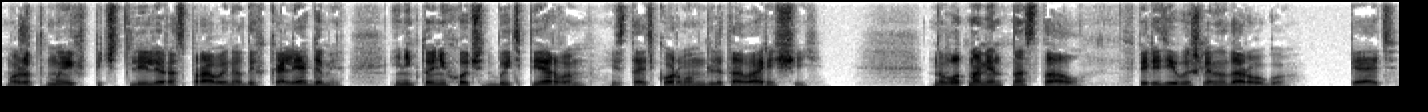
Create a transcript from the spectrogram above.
Может, мы их впечатлили расправой над их коллегами, и никто не хочет быть первым и стать кормом для товарищей? Но вот момент настал. Впереди вышли на дорогу. Пять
